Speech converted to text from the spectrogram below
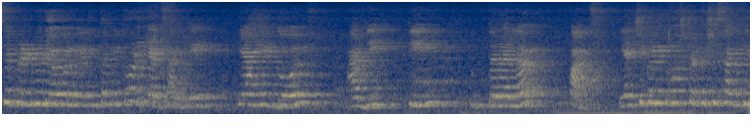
सेपरेट व्हिडिओ बनवली तर मी थोडक्यात सांगते की आहे दोन अधिक तीन उत्तराला पाच याची गणित गोष्ट कशी सांगते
